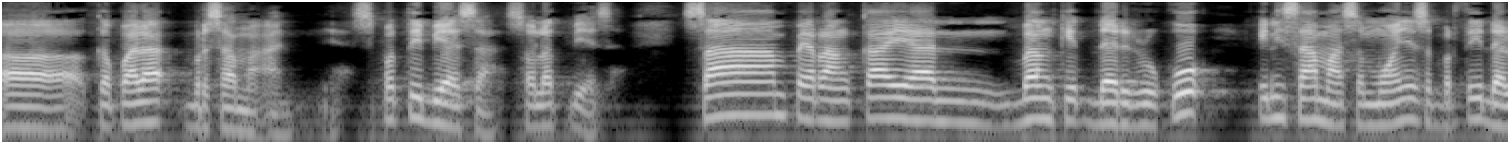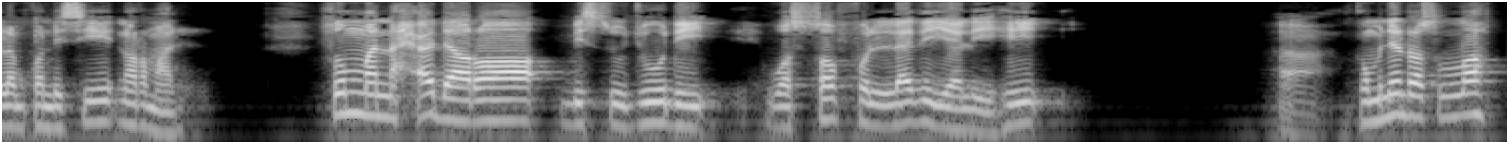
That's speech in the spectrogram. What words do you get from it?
uh, kepala bersamaan ya, seperti biasa salat biasa sampai rangkaian bangkit dari ruku' ini sama semuanya seperti dalam kondisi normal thumma hadara bisujudi was-saffu alladhi yalihi kemudian Rasulullah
